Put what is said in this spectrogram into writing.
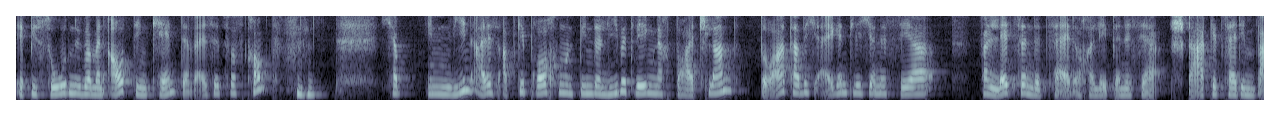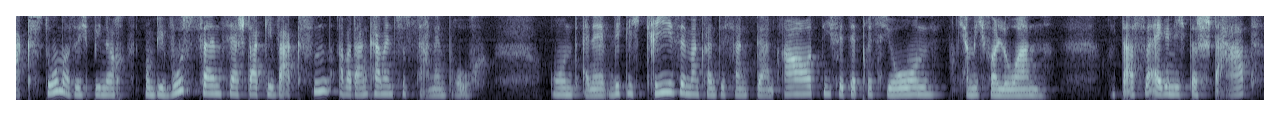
Episoden über mein Outing kennt, der weiß jetzt, was kommt. ich habe in Wien alles abgebrochen und bin der Liebe wegen nach Deutschland. Dort habe ich eigentlich eine sehr verletzende Zeit auch erlebt, eine sehr starke Zeit im Wachstum. Also ich bin auch vom Bewusstsein sehr stark gewachsen, aber dann kam ein Zusammenbruch und eine wirklich Krise, man könnte sagen Burnout, tiefe Depression. Ich habe mich verloren. Und das war eigentlich der Start,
